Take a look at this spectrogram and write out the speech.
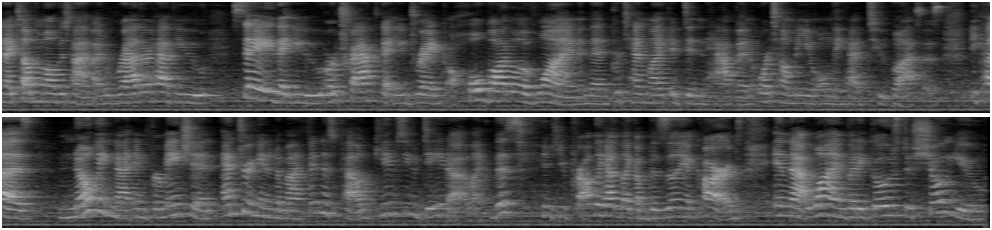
And I tell them all the time, I'd rather have you say that you, or track that you drank a whole bottle of wine and then pretend like it didn't happen or tell me you only had two glasses. Because knowing that information, entering it into MyFitnessPal gives you data. Like this, you probably had like a bazillion carbs in that wine, but it goes to show you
